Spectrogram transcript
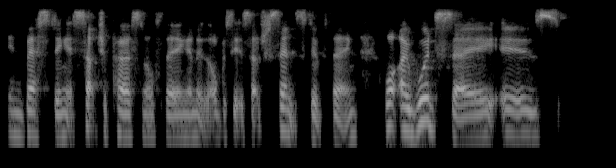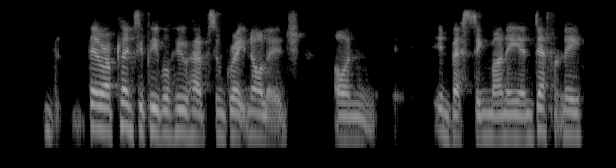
investing. It's such a personal thing, and it, obviously it's such a sensitive thing. What I would say is th- there are plenty of people who have some great knowledge on investing money, and definitely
